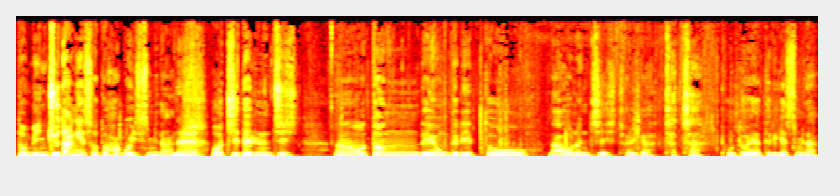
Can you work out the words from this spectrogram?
또 민주당에서도 하고 있습니다. 네. 어찌 될는지 어, 어떤 내용들이 또 나오는지 저희가 차차 보도해 드리겠습니다.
